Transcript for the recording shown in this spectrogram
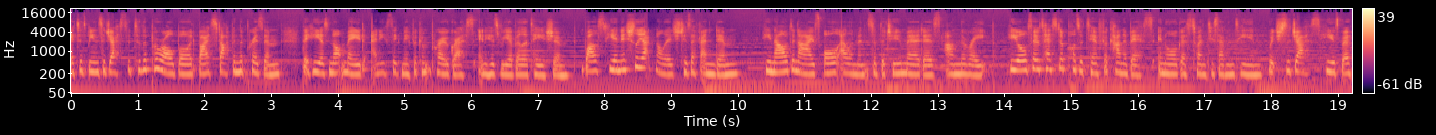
it has been suggested to the parole board by staff in the prison that he has not made any significant progress in his rehabilitation. Whilst he initially acknowledged his offending, he now denies all elements of the two murders and the rape. He also tested positive for cannabis in August 2017, which suggests he is both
